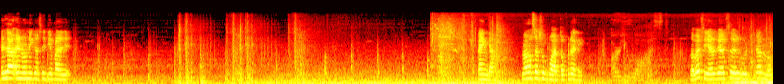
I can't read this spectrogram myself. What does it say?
Es la, el único sitio para Venga, vamos a su cuarto, Freddy. Are you lost? ¿Lo ves? Si ya, ya estoy escuchando.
